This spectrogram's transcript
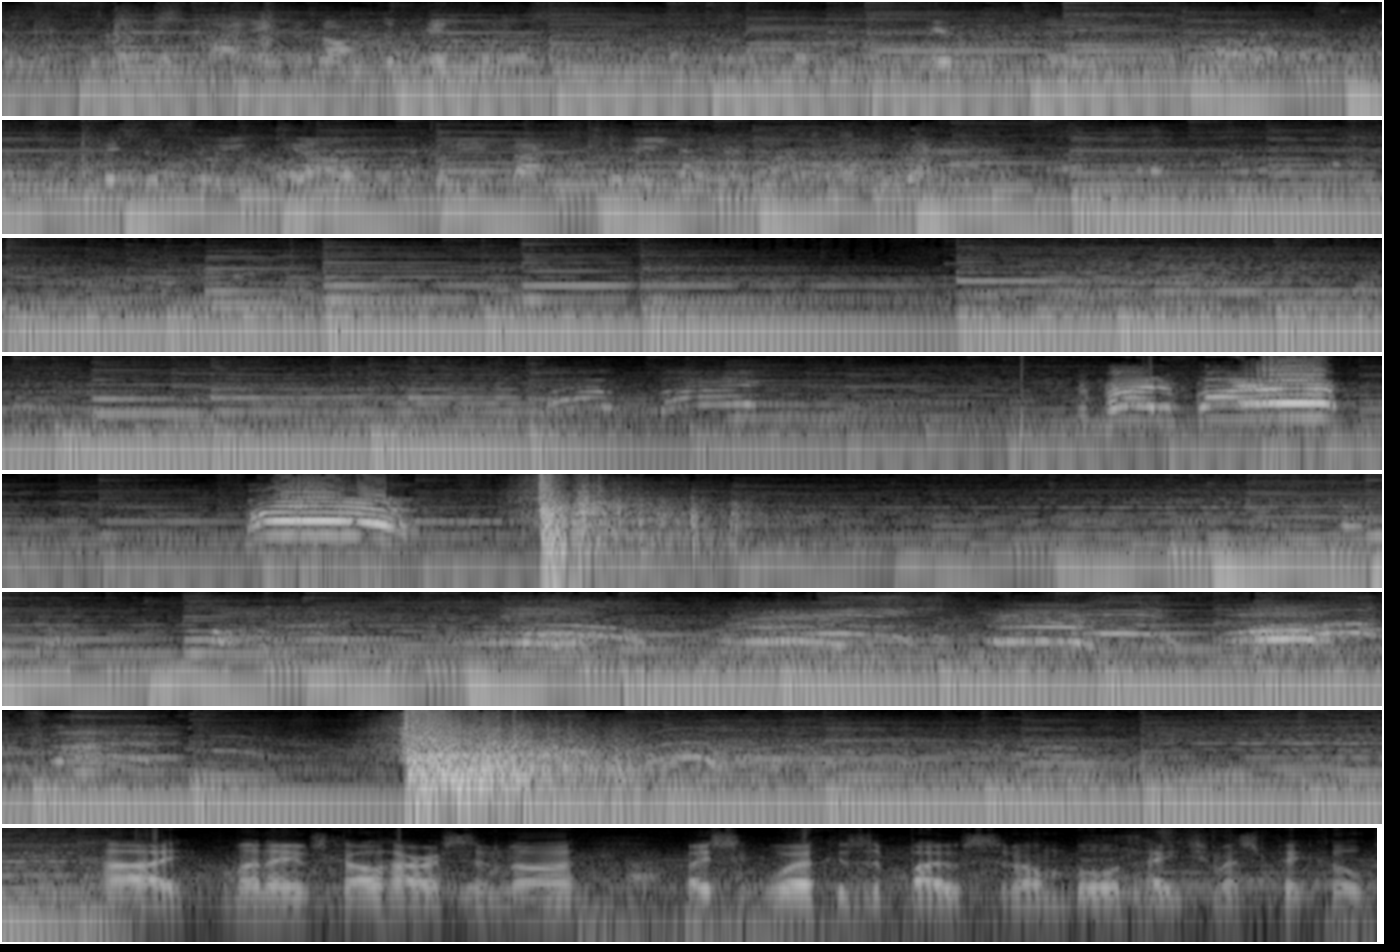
and it was on the pickle, given the bittersweet job coming back to England. Prepare to fire! Fire! My name's Carl Harrison. I basically work as a bosun on board HMS Pickle.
